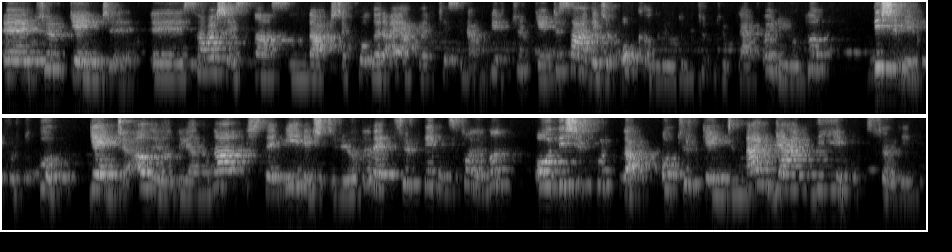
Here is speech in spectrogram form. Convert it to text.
e, Türk genci e, savaş esnasında işte kolları ayakları kesilen bir Türk genci sadece o kalıyordu. Bütün Türkler ölüyordu. Dişi bir kurt bu genci alıyordu yanına işte iyileştiriyordu ve Türklerin soyunun o dişi kurtla o Türk gencinden geldiği söyleniyor.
